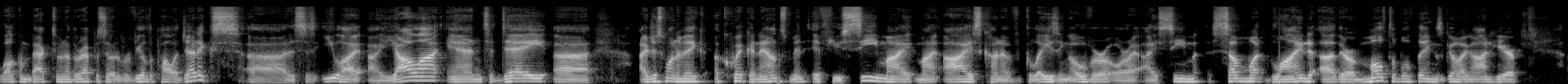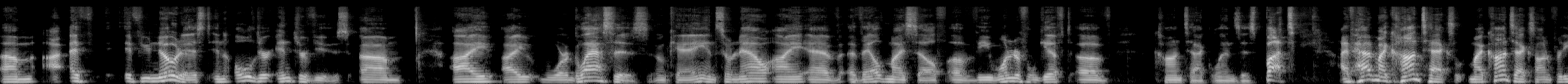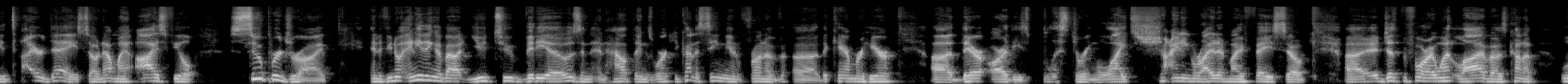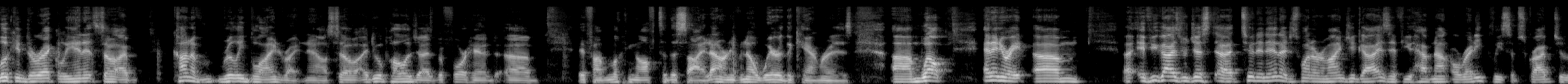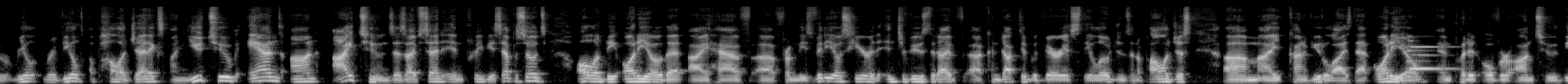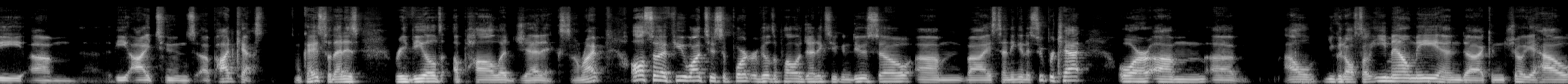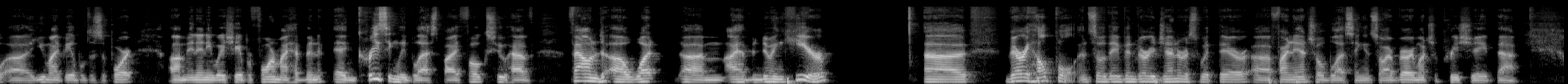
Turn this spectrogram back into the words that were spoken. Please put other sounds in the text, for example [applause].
Welcome back to another episode of Revealed Apologetics. Uh, this is Eli Ayala, and today uh, I just want to make a quick announcement. If you see my my eyes kind of glazing over, or I, I seem somewhat blind, uh, there are multiple things going on here. Um, I, if if you noticed in older interviews, um, I I wore glasses, okay, and so now I have availed myself of the wonderful gift of contact lenses, but I've had my contacts my contacts on for the entire day, so now my eyes feel super dry. And if you know anything about YouTube videos and, and how things work, you kind of see me in front of uh, the camera here. Uh, there are these blistering lights shining right in my face. So uh, just before I went live, I was kind of looking directly in it. So I'm kind of really blind right now. So I do apologize beforehand um, if I'm looking off to the side. I don't even know where the camera is. Um, well, at any rate, um, uh, if you guys are just uh, tuning in, I just want to remind you guys if you have not already, please subscribe to Reveal, Revealed Apologetics on YouTube and on iTunes. As I've said in previous episodes, all of the audio that I have uh, from these videos here, the interviews that I've uh, conducted with various theologians and apologists, um, I kind of utilize that audio and put it over onto the um, the iTunes uh, podcast. Okay, so that is Revealed Apologetics. All right. Also, if you want to support Revealed Apologetics, you can do so um, by sending in a super chat, or um, uh, I'll. You could also email me, and uh, I can show you how uh, you might be able to support um, in any way, shape, or form. I have been increasingly blessed by folks who have found uh, what um, I have been doing here uh, very helpful. And so they've been very generous with their uh, financial blessing. And so I very much appreciate that.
